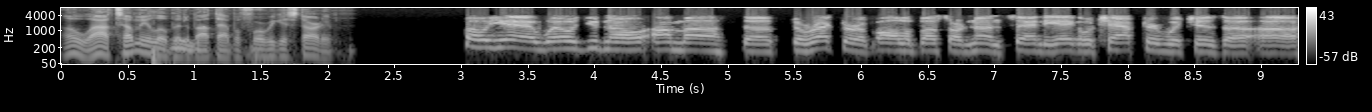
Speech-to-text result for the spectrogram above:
Oh wow! Tell me a little bit about that before we get started. Oh yeah, well, you know, I'm uh, the director of All of Us or None San Diego chapter, which is a, a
